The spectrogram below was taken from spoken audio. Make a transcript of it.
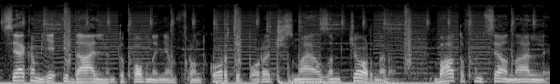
Сіакам є ідеальним доповненням фронткорті поруч з Майлзом Тернером. Багатофункціональний,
